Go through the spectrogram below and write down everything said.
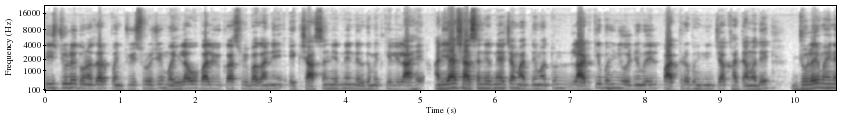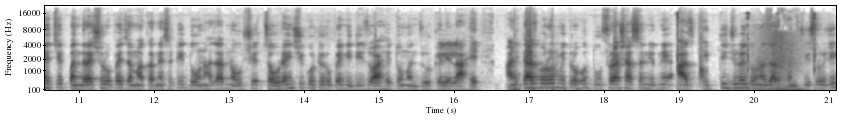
तीस जुलै दोन हजार पंचवीस रोजी महिला व बालविकास विभागाने एक शासन निर्णय निर्गमित केलेला आहे आणि या शासन निर्णयाच्या माध्यमातून लाडकी बहीण योजनेमधील पात्र बहिणींच्या खात्यामध्ये जुलै महिन्याचे पंधराशे रुपये जमा करण्यासाठी दोन हजार नऊशे चौऱ्याऐंशी कोटी रुपये निधी जो आहे तो मंजूर केलेला आहे. आणि त्याचबरोबर मित्र हो दुसरा शासन निर्णय आज एकतीस जुलै दोन हजार पंचवीस रोजी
